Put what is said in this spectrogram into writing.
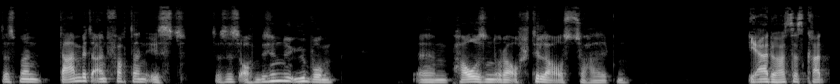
dass man damit einfach dann ist. Das ist auch ein bisschen eine Übung, ähm, Pausen oder auch Stille auszuhalten. Ja, du hast das gerade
